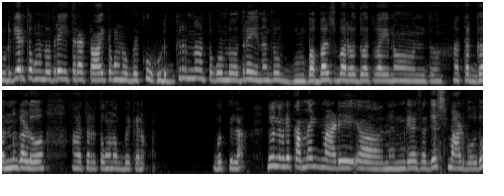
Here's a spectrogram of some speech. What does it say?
ಹುಡುಗಿಯರು ತೊಗೊಂಡೋದ್ರೆ ಈ ಥರ ಟಾಯ್ ತೊಗೊಂಡು ಹೋಗಬೇಕು. ಹುಡುಗರನ್ನ ತೊಗೊಂಡೋದ್ರೆ ಏನಾದರೂ ಬಬಲ್ಸ್ ಬರೋದು ಅಥವಾ ಏನೋ ಒಂದು, ಆ ಥರ ಗನ್ಗಳು ಆ ಥರ ತೊಗೊಂಡೋಗ್ಬೇಕೇನೋ ಗೊತ್ತಿಲ್ಲ. ನೀವು ನನಗೆ ಕಮೆಂಟ್ ಮಾಡಿ ನನಗೆ ಸಜೆಸ್ಟ್ ಮಾಡ್ಬೋದು.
